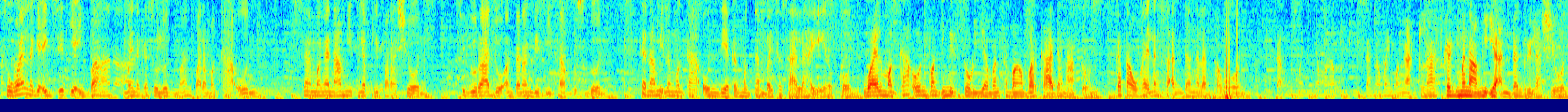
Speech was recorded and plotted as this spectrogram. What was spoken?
So while nag-exit ya iba, may nagasulod man para magkaon sa mga namit nga preparasyon. Sigurado ang tanang bisita busgon. Kanami lang magkaon diya kang magtambay sa sala hay aircon. While magkaon pag inistorya man sa mga barkada naton, katawhay lang sa andang nga lantawon. Kita mo man bisita nga may mga class kag manami iya andang relasyon.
